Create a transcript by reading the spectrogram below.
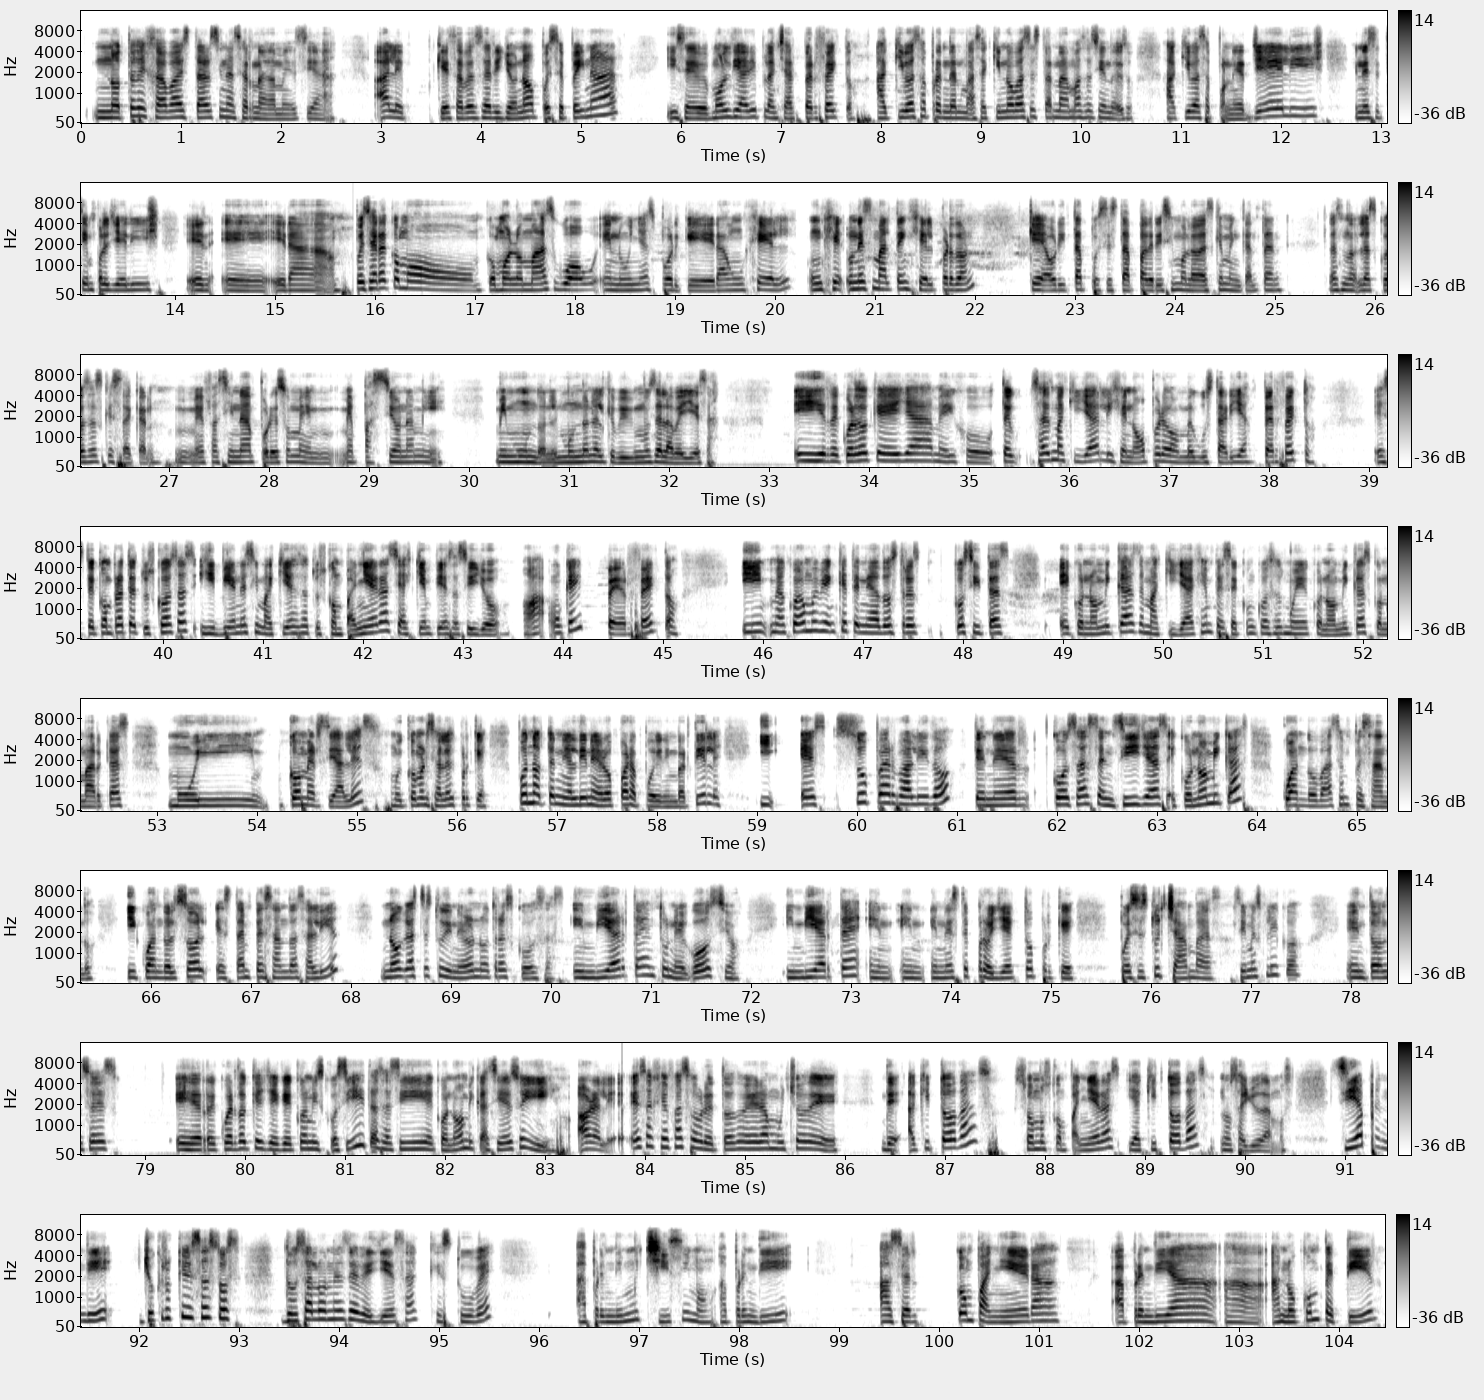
no te dejaba estar sin hacer nada. Me decía, Ale, ¿qué sabes hacer? Y yo, no, pues sé peinar y sé moldear y planchar, perfecto. Aquí vas a aprender más, aquí no vas a estar nada más haciendo eso. Aquí vas a poner gelish, en ese tiempo el gelish eh, era, pues era como, como lo más wow en uñas porque era un gel, un gel, un esmalte en gel, perdón, que ahorita pues está padrísimo, la verdad es que me encantan las, las cosas que sacan, me fascina, por eso me, me apasiona mi, mi mundo, el mundo en el que vivimos de la belleza. Y recuerdo que ella me dijo, ¿Te, ¿sabes maquillar? Le dije, no, pero me gustaría. Perfecto. Este, cómprate tus cosas y vienes y maquillas a tus compañeras y aquí empiezas. Y yo, ah, ok, perfecto. Y me acuerdo muy bien que tenía dos, tres cositas económicas de maquillaje. Empecé con cosas muy económicas, con marcas muy comerciales, muy comerciales porque pues no tenía el dinero para poder invertirle. Y es súper válido tener cosas sencillas, económicas, cuando vas empezando. Y cuando el sol está empezando a salir, no gastes tu dinero en otras cosas. Invierte en tu negocio, invierte en, en, este proyecto porque pues es tu chamba, ¿sí me explico? Entonces, eh, recuerdo que llegué con mis cositas así económicas y eso y órale, esa jefa sobre todo era mucho de de aquí todas somos compañeras y aquí todas nos ayudamos. Sí aprendí, yo creo que esas dos, dos salones de belleza que estuve, aprendí muchísimo, aprendí a ser compañera, aprendí a, a, no competir,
